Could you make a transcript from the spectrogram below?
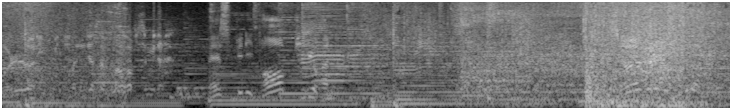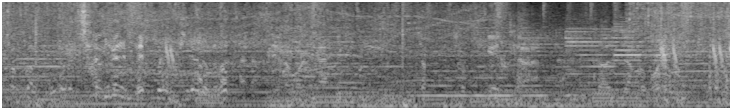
물론입니다. 혼자서 버겁습니다. 베스핀이 더 필요하네. 자비를 베풀 필요는 없다. 괜찮아. 전장으로 보내주십시오.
